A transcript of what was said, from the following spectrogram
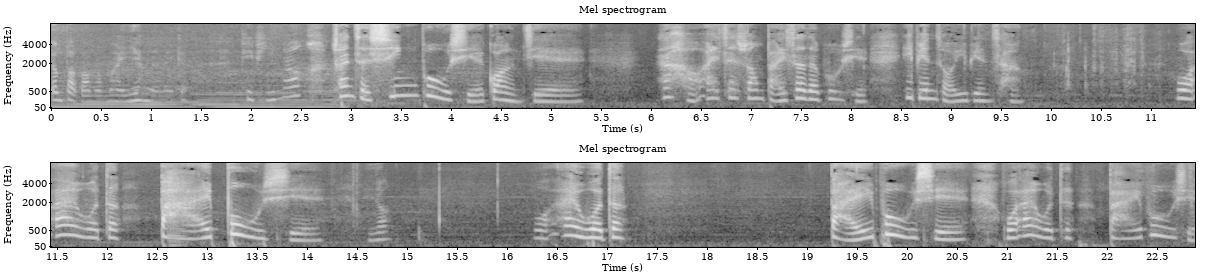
跟爸爸妈妈一样的那个皮皮猫，穿着新布鞋逛街，它好爱这双白色的布鞋，一边走一边唱：“我爱我的白布鞋。”你说：“我爱我的白布鞋，我爱我的。”白布鞋，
